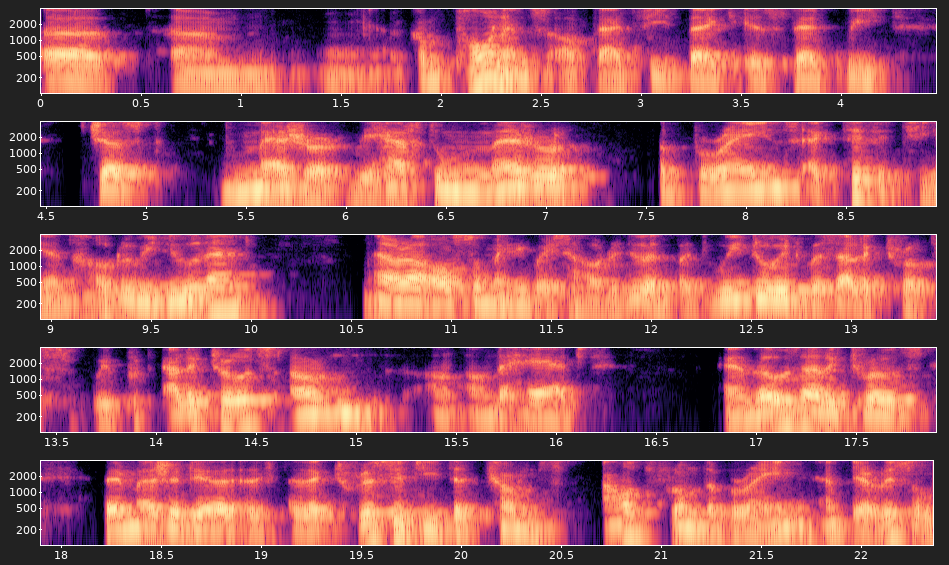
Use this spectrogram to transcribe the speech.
uh, um, components of that feedback is that we just measure. We have to measure a brain's activity. And how do we do that? There are also many ways how to do it, but we do it with electrodes. We put electrodes on, on, on the head, and those electrodes, they measure the electricity that comes out from the brain, and there is a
